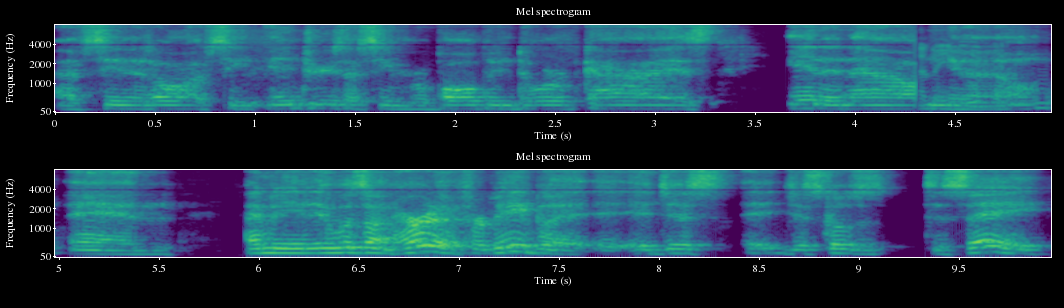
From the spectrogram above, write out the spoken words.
I've seen it all. I've seen injuries. I've seen revolving door of guys in and out. I mean, you know, and I mean, it was unheard of for me, but it, it just it just goes to say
